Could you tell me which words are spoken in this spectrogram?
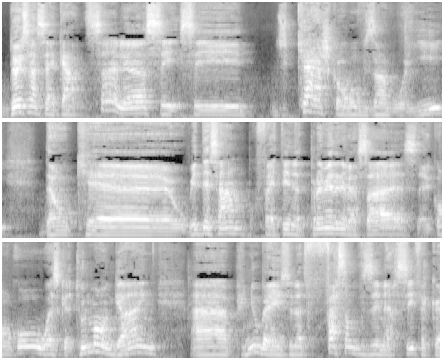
250. Ça, là, c'est du cash qu'on va vous envoyer. Donc, euh, au 8 décembre, pour fêter notre premier anniversaire, c'est un concours où est-ce que tout le monde gagne. Euh, puis nous, ben, c'est notre façon de vous remercier. Fait que,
